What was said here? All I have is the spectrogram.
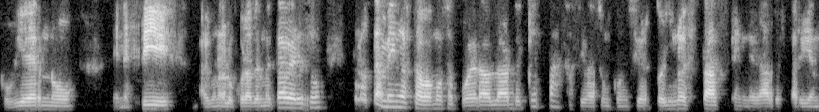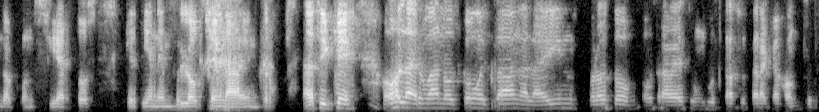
gobierno, NFTs, alguna locura del metaverso pero también hasta vamos a poder hablar de qué pasa si vas a un concierto y no estás en la edad de estar yendo a conciertos que tienen blockchain adentro. Así que, hola hermanos, ¿cómo están? Alain, Proto, otra vez un gustazo estar acá juntos.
